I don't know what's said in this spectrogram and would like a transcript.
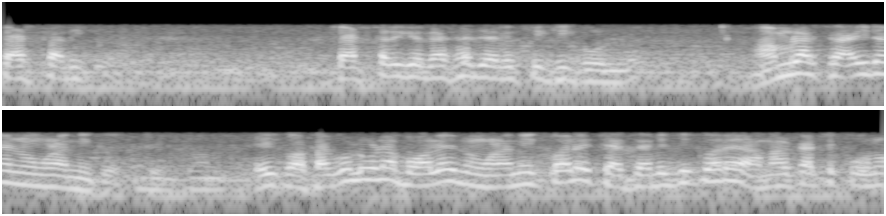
চার তারিখ। চার তারিখে দেখা যাবে কে কী করল। আমরা চাই না নোংরামি করতে। এই কথাগুলো ওরা বলে নোংরামি করে চেঁচামেচি করে আমার কাছে কোনো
